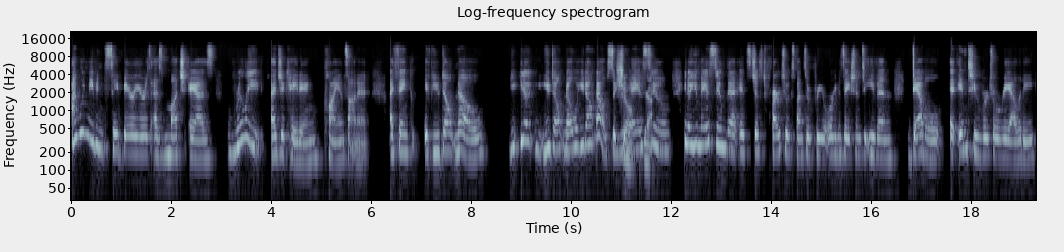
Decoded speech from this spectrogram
I wouldn't even say barriers as much as really educating clients on it. I think if you don't know, you, you know you don't know what you don't know. So you sure, may assume yeah. you know you may assume that it's just far too expensive for your organization to even dabble into virtual reality.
